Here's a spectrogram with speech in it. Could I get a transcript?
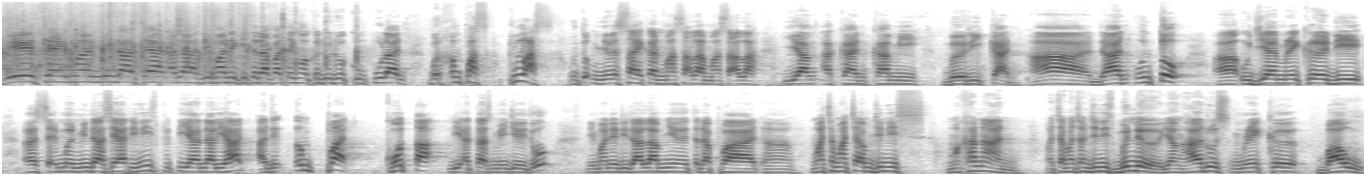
Di segmen Minda Sehat adalah di mana kita dapat tengok kedua-dua kumpulan berhempas pulas untuk menyelesaikan masalah-masalah yang akan kami berikan. Ha, dan untuk uh, ujian mereka di uh, segmen Minda Sehat ini seperti yang anda lihat ada empat kotak di atas meja itu di mana di dalamnya terdapat uh, macam-macam jenis makanan, macam-macam jenis benda yang harus mereka bau.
